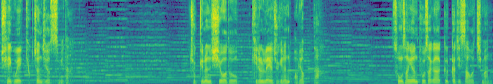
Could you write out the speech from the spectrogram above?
최고의 격전지였습니다. 죽기는 쉬워도 길을 내주기는 어렵다. 송상현 부사가 끝까지 싸웠지만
